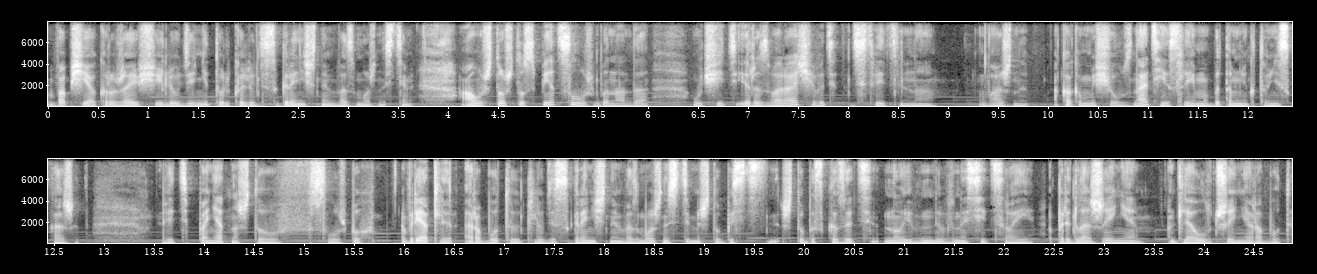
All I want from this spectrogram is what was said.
вообще окружающие люди, не только люди с ограниченными возможностями. А уж то, что спецслужбы надо учить и разворачивать, это действительно важно. А как им еще узнать, если им об этом никто не скажет? Ведь понятно, что в службах вряд ли работают люди с ограниченными возможностями, чтобы, чтобы сказать, ну и вносить свои предложения для улучшения работы.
